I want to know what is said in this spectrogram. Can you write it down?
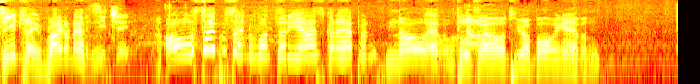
CJ, right on Evan. CJ. Oh, side by side in 130 R is gonna happen. No, Evan pulls No. out. You are boring, Evan.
